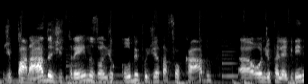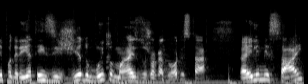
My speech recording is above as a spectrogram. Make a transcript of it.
de parada de treinos, onde o clube podia estar tá focado, uh, onde o Pellegrini poderia ter exigido muito mais dos jogadores, tá? Uh, ele me sai.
